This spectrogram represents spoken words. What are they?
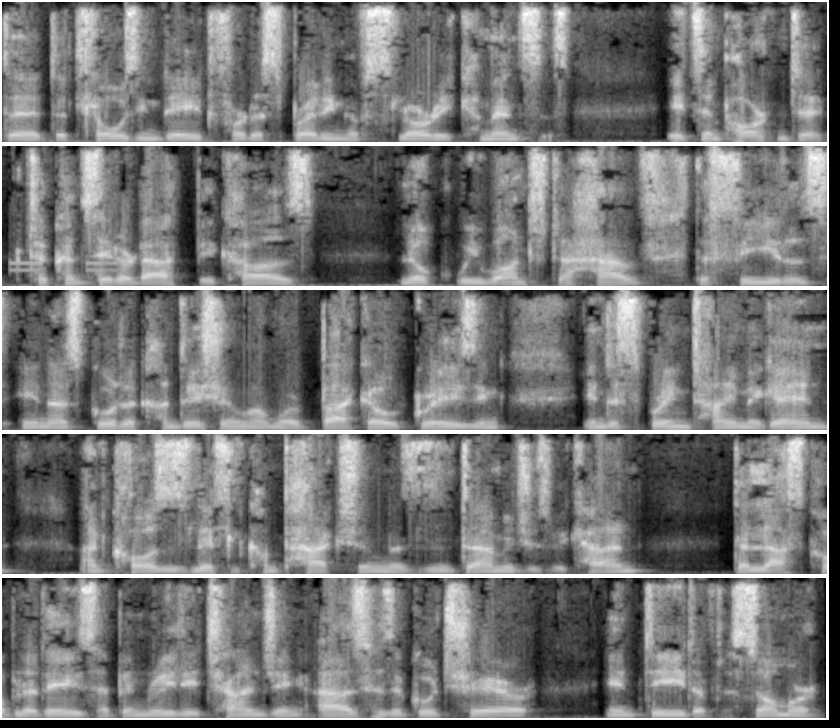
the, the closing date for the spreading of slurry commences. it's important to, to consider that because look, we want to have the fields in as good a condition when we're back out grazing in the springtime again and cause as little compaction, as little damage as we can. The last couple of days have been really challenging, as has a good share indeed of the summer.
